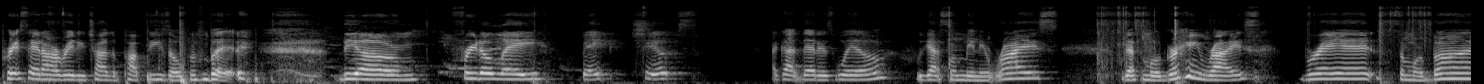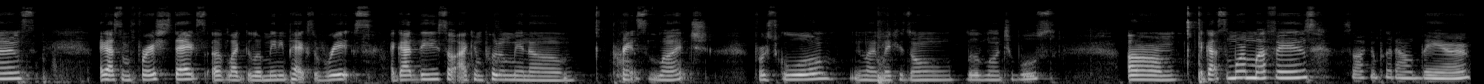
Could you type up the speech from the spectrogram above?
Prince had already tried to pop these open, but the um, Frito-Lay baked chips, I got that as well. We got some mini rice. We got some more green rice, bread, some more buns. I got some fresh stacks of like the little mini packs of Ritz. I got these so I can put them in um, Prince lunch for school. You know, like make his own little Lunchables. Um, I got some more muffins so I can put out there.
